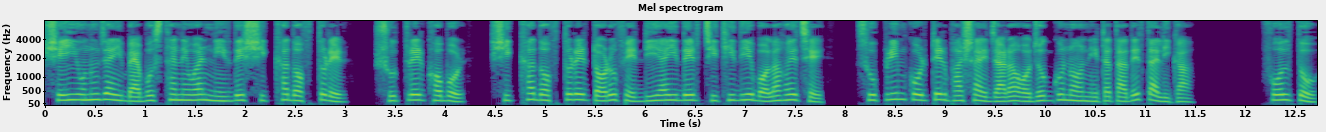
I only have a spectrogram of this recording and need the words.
সেই অনুযায়ী ব্যবস্থা নেওয়ার নির্দেশ শিক্ষা দফতরের সূত্রের খবর, শিক্ষা দফতরের তরফে ডিআইদের চিঠি দিয়ে বলা হয়েছে, সুপ্রিম কোর্টের ভাষায় যারা অযোগ্য নন এটা তাদের তালিকা। ফলতো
